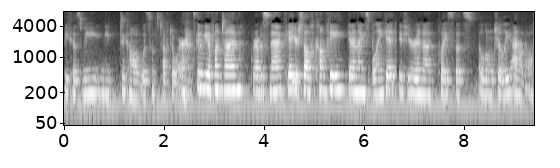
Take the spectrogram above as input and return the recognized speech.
because we need to come up with some stuff to wear. It's gonna be a fun time. Grab a snack, get yourself comfy, get a nice blanket if you're in a place that's a little chilly. I don't know.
